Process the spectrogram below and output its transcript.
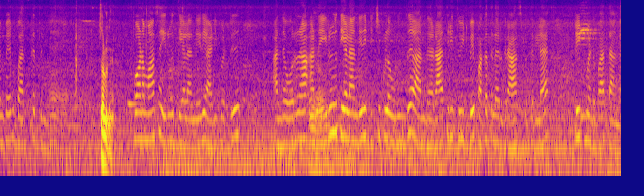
என் பேர் பர்க்கத்துங்க சொல்லுங்கள் போன மாதம் இருபத்தி ஏழாந்தேதி அடிபட்டு அந்த ஒரு நாள் அந்த இருபத்தி ஏழாந்தேதி டிச்சுக்குள்ளே விழுந்து அந்த ராத்திரி தூக்கிட்டு போய் பக்கத்தில் இருக்கிற ஆஸ்பத்திரியில் ட்ரீட்மெண்ட் பார்த்தாங்க.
